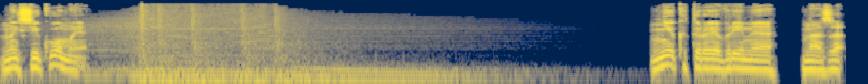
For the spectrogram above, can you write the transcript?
Насекомые. Некоторое время назад.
